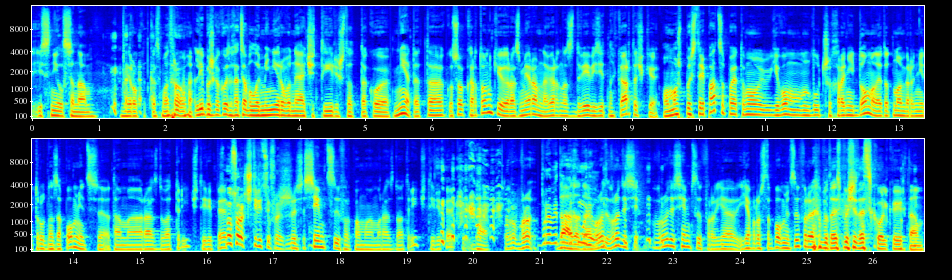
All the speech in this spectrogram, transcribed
и снился нам не рокот космодрома. Либо же какой-то хотя бы ламинированный А4, что-то такое. Нет, это кусок картонки размером, наверное, с две визитных карточки. Он может поистрепаться, поэтому его лучше хранить дома. Этот номер нетрудно запомнить. Там а, раз, два, три, четыре, пять. Ну, 44 цифры. Шесть, семь цифр, по-моему. Раз, два, три, четыре, пять. Да. Брови да, да, да. Вроде, вроде, вроде 7 цифр. Я, я просто помню цифры, пытаюсь посчитать, сколько их там.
